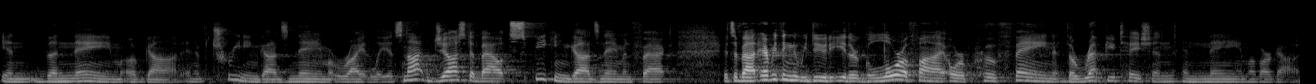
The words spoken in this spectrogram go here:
in the name of God, and of treating God's name rightly. It's not just about speaking God's name, in fact, it's about everything that we do to either glorify or profane the reputation and name of our God.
